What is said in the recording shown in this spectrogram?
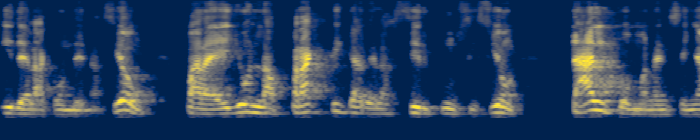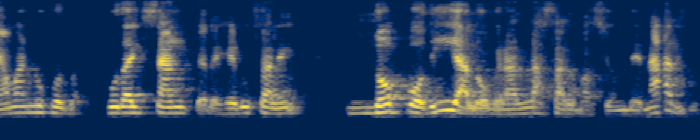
y de la condenación. Para ellos la práctica de la circuncisión, tal como la enseñaban los judaizantes de Jerusalén, no podía lograr la salvación de nadie.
